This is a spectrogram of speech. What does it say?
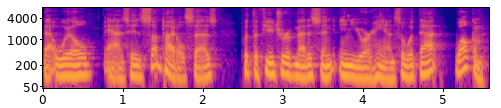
that will, as his subtitle says, put the future of medicine in your hands. So, with that, welcome.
